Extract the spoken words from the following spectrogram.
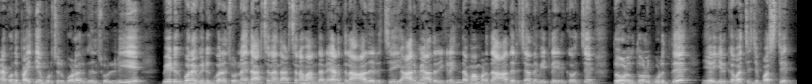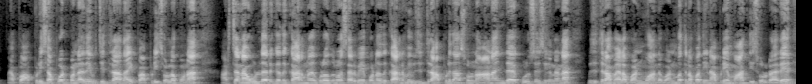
எனக்கு வந்து பைத்தியம் முடிச்சிட்டு போல இருக்குதுன்னு சொல்லி வீட்டுக்கு போகிறேன் வீட்டுக்கு போகிறேன்னு சொன்னால் இந்த அர்ச்சனை அந்த அர்ச்சனாவை அந்த நேரத்தில் ஆதரித்து யாருமே ஆதரிக்கலை. இந்த அம்மா மட்டும் தான் ஆதரித்து அந்த வீட்டில் இருக்க வச்சு தோளுக்கு தோல் கொடுத்து இருக்க வச்சுச்சு ஃபஸ்ட்டு அப்போ அப்படி சப்போர்ட் பண்ணதே விஜித்ரா தான். இப்போ அப்படி சொல்ல போனால் அர்ச்சனா உள்ளே இருக்கிறது காரணம் இவ்வளோ தூரம் சர்வே பண்ணது காரணமே விசித்ரா அப்படி தான் சொல்லணும். ஆனால் இந்த குழு என்னென்னா விசித்ரா மேலே வன்மம் அந்த வன்மத்தில் பார்த்தீங்கன்னா அப்படியே மாற்றி சொல்கிறாரு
